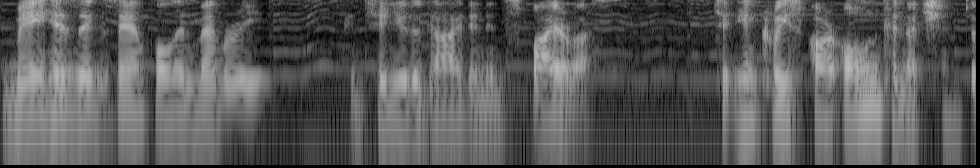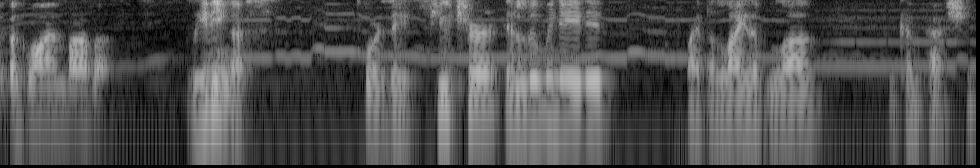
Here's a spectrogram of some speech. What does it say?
May his example and memory continue to guide and inspire us to increase our own connection to Bhagwan Baba, leading us towards a future illuminated by the light of love and compassion.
